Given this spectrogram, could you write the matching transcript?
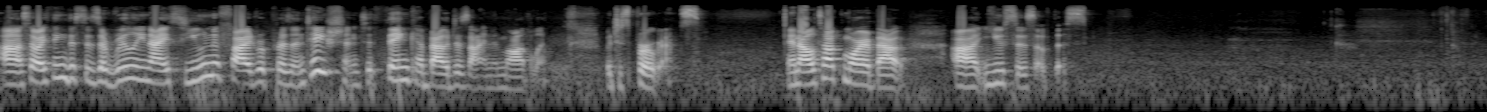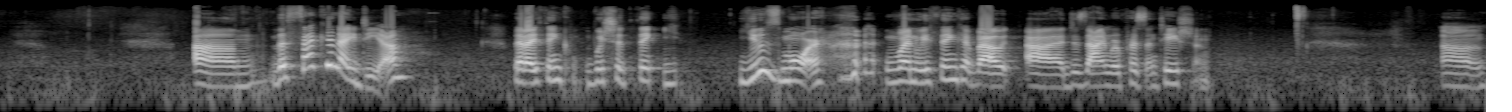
Uh, so I think this is a really nice unified representation to think about design and modeling, which is programs. And I'll talk more about uh, uses of this. Um, the second idea that I think we should think, use more when we think about uh, design representation. Um,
